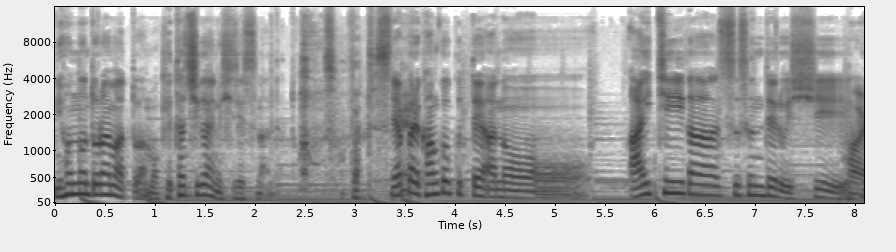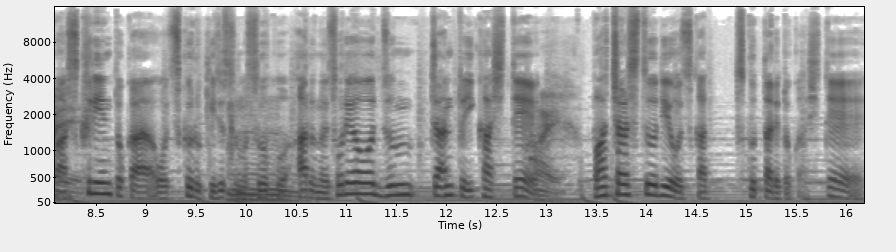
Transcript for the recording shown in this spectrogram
日本のドラマとはもう桁違いの施設なんだと。そうなんです、ね、やっぱり韓国ってあの IT が進んでるし、はい、まあ、スクリーンとかを作る技術もすごくあるのでそれをずんちゃんと生かして、はい、バーチャルスタジオを使って作ったりとかして、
